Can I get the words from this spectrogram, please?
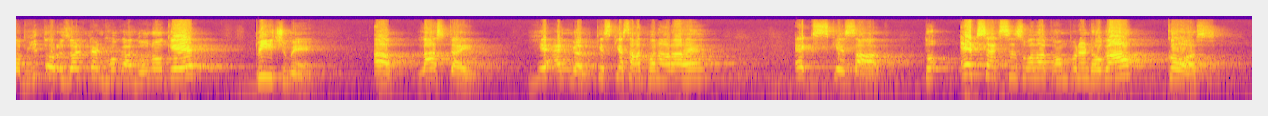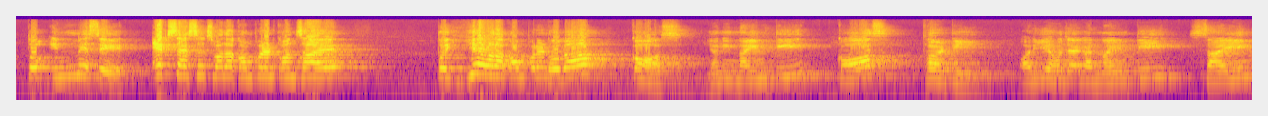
तभी तो रिजल्टेंट होगा दोनों के बीच में। अब लास्ट टाइम ये एंगल किसके साथ बना रहा है? एक्स के साथ। तो एक्स एक्सेस वाला कंपोनेंट होगा कॉस तो इनमें से एक्स एक्सेस वाला कंपोनेंट कौन सा है? तो ये वाला कंपोनेंट होगा कॉस यानी 90 कॉस 30 और ये हो जाएगा 90 साइन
